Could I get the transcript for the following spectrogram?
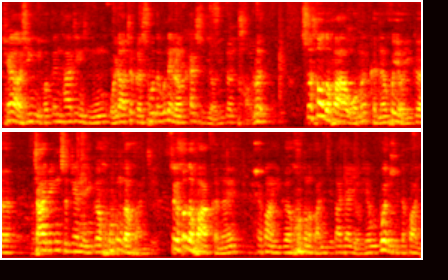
全小新也会跟他进行围绕这个书的内容开始有一个讨论。之后的话，我们可能会有一个嘉宾之间的一个互动的环节。最后的话，可能开放一个互动的环节，大家有些问题的话也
